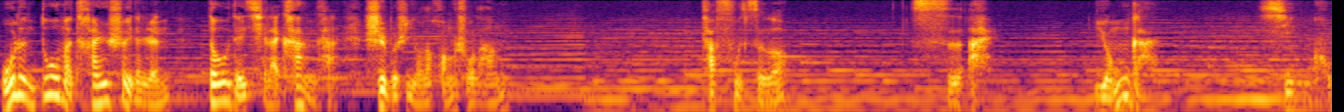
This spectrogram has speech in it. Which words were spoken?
无论多么贪睡的人，都得起来看看，是不是有了黄鼠狼。他负责、慈爱、勇敢、辛苦，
